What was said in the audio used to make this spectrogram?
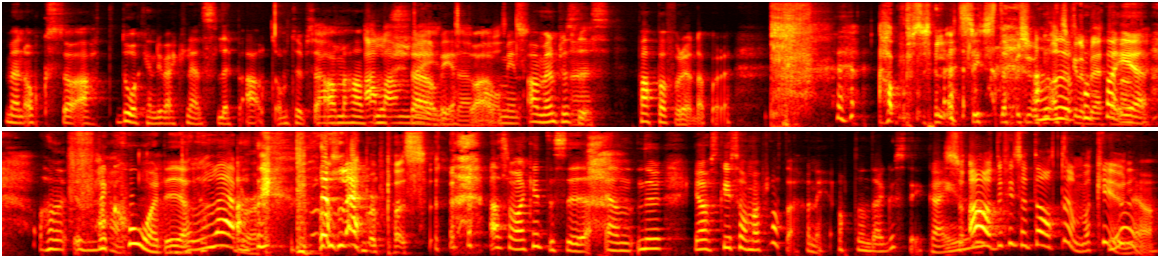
Men också att då kan det verkligen slip out. Om typ så, ja, Ja, men hans alla morsa vet och valt. min, Ja men precis. Pappa får reda på det. Absolut sista personen Alltså skulle berätta någonting. är, han har rekord i att... Blabber. Blabberpuss. Alltså man kan inte säga en... Nu, jag ska ju sommarprata hörni, 8 augusti. Guys. Så, ah, det finns ett datum, vad kul. ja, ja.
